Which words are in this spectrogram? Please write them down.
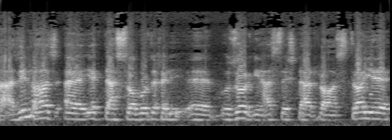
از این لحاظ یک دستاورد خیلی بزرگی هستش در راستای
